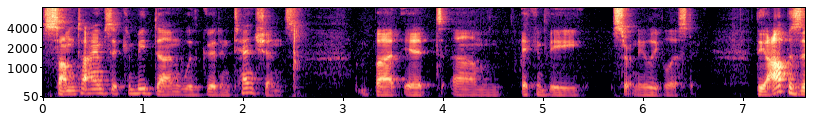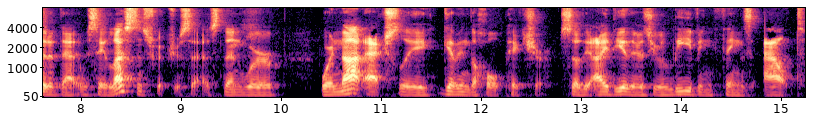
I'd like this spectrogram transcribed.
Sometimes it can be done with good intentions, but it um, it can be certainly legalistic. The opposite of that, we say less than Scripture says, then we're we're not actually giving the whole picture. So the idea there is you're leaving things out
